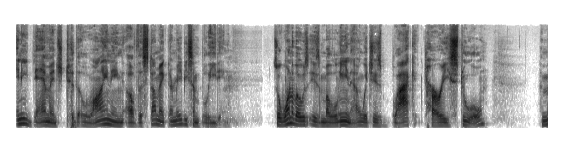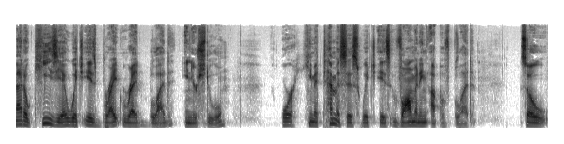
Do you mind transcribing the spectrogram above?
any damage to the lining of the stomach, there may be some bleeding. So one of those is melena, which is black tarry stool, hematochezia, which is bright red blood in your stool, or hematemesis, which is vomiting up of blood. So,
